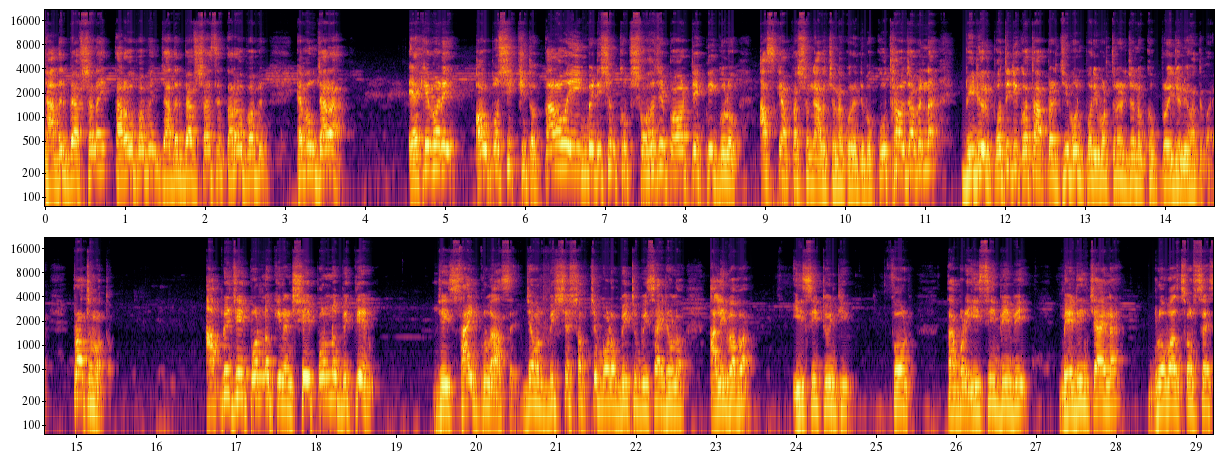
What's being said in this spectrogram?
যাদের ব্যবসা নাই, তারাও পাবেন, যাদের ব্যবসা আছে, তারাও পাবেন, এবং যারা একেবারে অল্প শিক্ষিত, তারাও এই ইনভাইটেশন খুব সহজে পাওয়ার টেকনিকগুলো আজকে আপনার সঙ্গে আলোচনা করে দেব। কোথাও যাবেন না, ভিডিওর প্রতিটি কথা আপনার জীবন পরিবর্তনের জন্য খুব প্রয়োজনীয় হতে পারে। প্রথমত আপনি যেই পণ্য কিনেন, সেই পণ্য বিক্রির যেই সাইটগুলো আছে, যেমন বিশ্বের সবচেয়ে বড় বি টু বি সাইট হলো আলিবাবা ইসি টোয়েন্টি ফোর তারপরে E ECBB made in China, global sources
